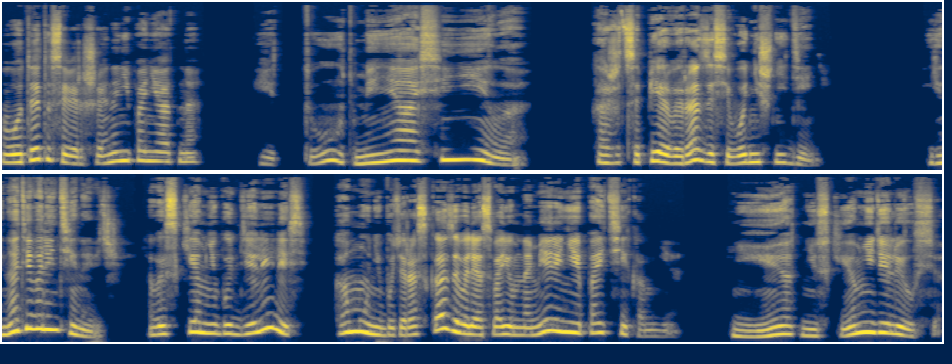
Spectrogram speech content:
Вот это совершенно непонятно. И тут меня осенило. Кажется, первый раз за сегодняшний день. Геннадий Валентинович, вы с кем-нибудь делились? Кому-нибудь рассказывали о своем намерении пойти ко мне? Нет, ни с кем не делился.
